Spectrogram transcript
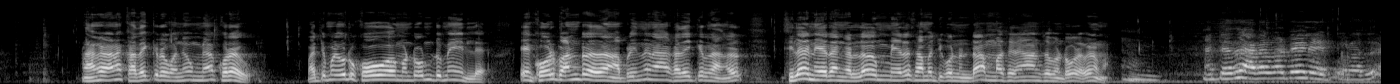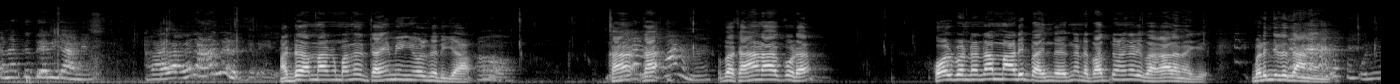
நாங்கள் ஆனால் கதைக்கிற கொஞ்சம் உண்மையாக குறைவு. மற்றபடி ஒரு கோவம் மட்டும் ஒன்றுமே இல்லை. ஏன் கோல் பண்ணுறது தான் அப்படின்னு நாங்கள். கதைக்கிறாங்க சில நேரங்களில் உண்மையில் சமைச்சு கொண்டுட்டா அம்மா சரி ஆன்சர் பண்ணுற கூட வேணுமா? மற்றது அவர்கள் வேலையை போகிறது எனக்கு தெரியானே. அதாவது நான் எடுக்கிறேன். மற்ற அம்மாவுக்கு வந்து டைமிங் எவ்வளோ தெரியா இப்போ கனடா கூட கால் பண்ணுறேன்னா அம்மா அடிப்பா. இந்த எங்க இந்த பத்து மணிக்கு அடிப்பா காலமைக்கு விடிஞ்சிட்டு தானே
